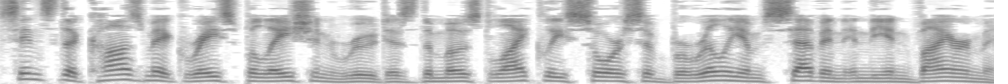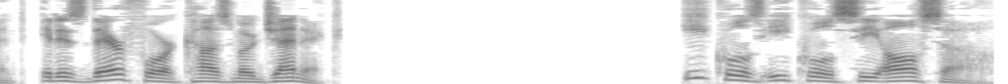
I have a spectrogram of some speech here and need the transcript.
Since the cosmic ray spallation route is the most likely source of beryllium-7 in the environment, it is therefore cosmogenic. See also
